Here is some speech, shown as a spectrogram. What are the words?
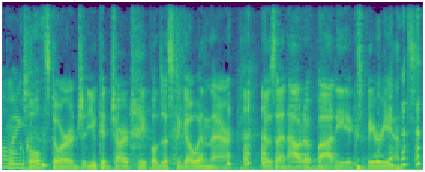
Oh apple God. cold storage. You could charge people just to go in there. It was an out of body experience.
